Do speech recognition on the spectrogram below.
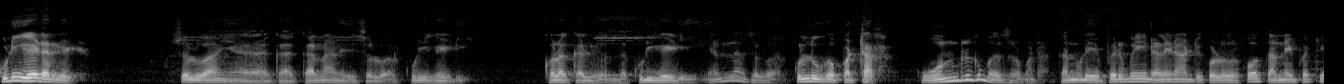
குடிகேடர்கள் சொல்லுவாங்க க கருணாநிதி சொல்லுவார் குடிகேடி குலக்கல்வி வந்த குடிகேடி எல்லாம் சொல்லுவார். குல்லுகப்பட்டார் ஒன்றுக்கும் பதில் சொல்ல மாட்டார். தன்னுடைய பெருமையை நிலைநாட்டிக் கொள்வதற்கோ தன்னை பற்றி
